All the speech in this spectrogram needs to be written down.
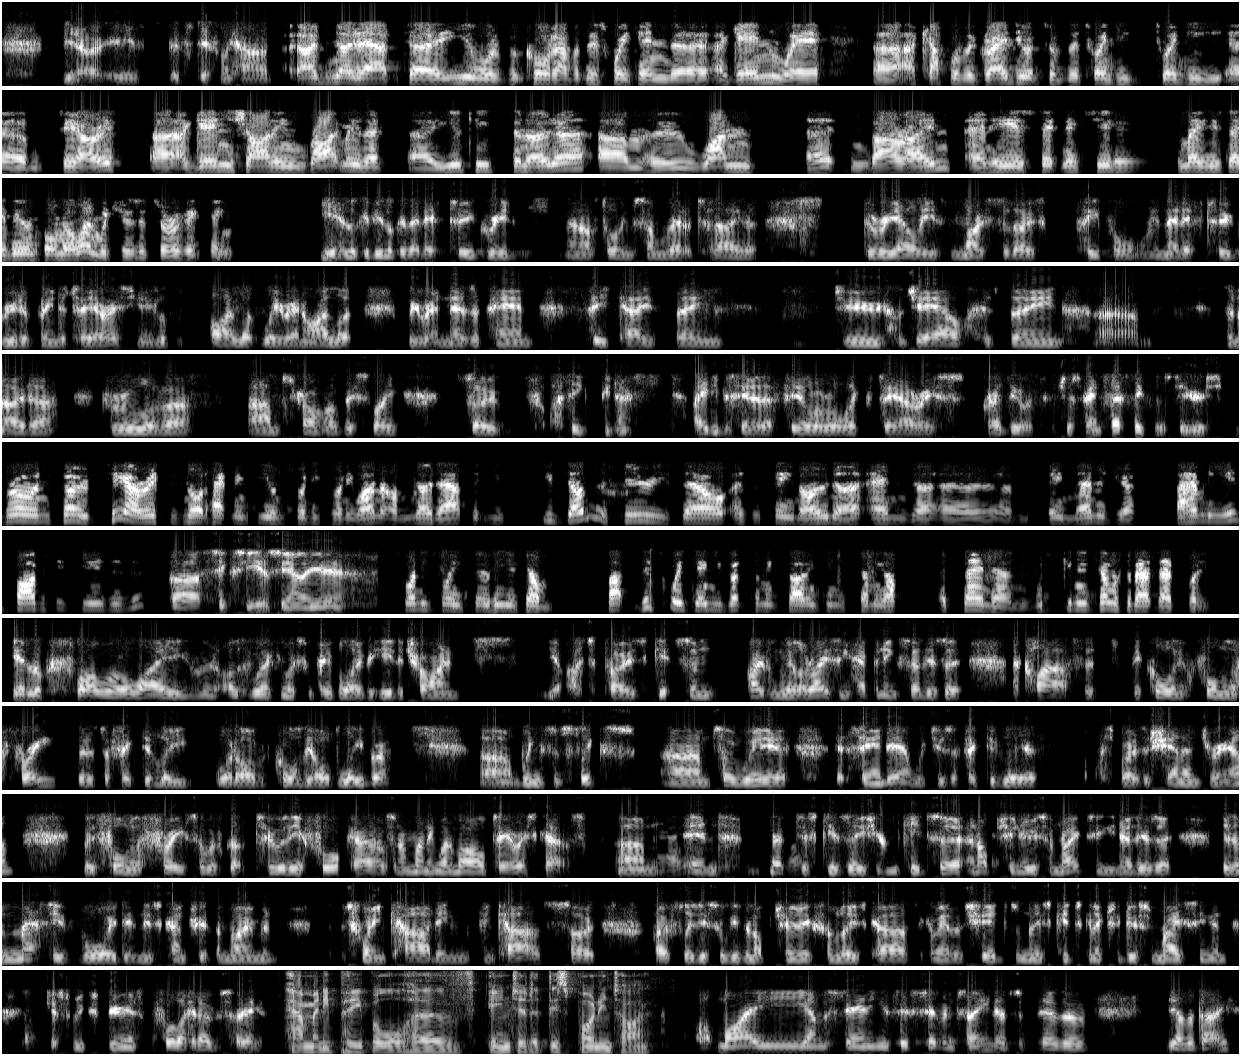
you know, it's, definitely hard. I've no doubt uh, you would have caught up at this weekend uh, again, where uh, a couple of the graduates of the 2020 um, TRS uh, again shining brightly. That uh, Yuki Tsunoda, um, who won in Bahrain, and he is set next year to make his debut in Formula One, which is a terrific thing. Yeah, look, if you look at that F2 grid, and I was talking to someone about it today, that the reality is most of those people in that F2 grid have been to TRS. You know, look Islet, we ran Islet, we ran Nazapan, PK's been, Ju, Zhao has been, um, Tsunoda, Drulova, Armstrong, obviously. So I think, you know, 80% of that field are all ex-TRS graduates, which is fantastic for the series. Rowan, so TRS is not happening for you in 2021. I'm no doubt that you've, you've done the series now as a team owner and uh, uh, um, team manager for how many years? Five or six years, is it? Uh, six years, yeah, yeah. 2022, here you come. But this weekend, you've got some exciting things coming up at Sandown. Which, can you tell us about that, please? Yeah, look, while we're away, I was working with some people over here to try and, you know, I suppose, get some open wheeler racing happening. So there's a, a class that they're calling a Formula 3, but it's effectively what I would call the old Libre, uh, wings and slicks. Um, so we're at Sandown, which is effectively a I suppose, a Shannon's round with Formula 3. So we've got two of their four cars, and I'm running one of my old TRS cars. Um, and that just gives these young kids uh, an opportunity to some racing. You know, there's a there's a massive void in this country at the moment between karting and cars. So hopefully this will give an opportunity from these cars to come out of the sheds and these kids can actually do some racing and get some experience before they head overseas. How many people have entered at this point in time? My understanding is there's 17 as, as of the other day.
